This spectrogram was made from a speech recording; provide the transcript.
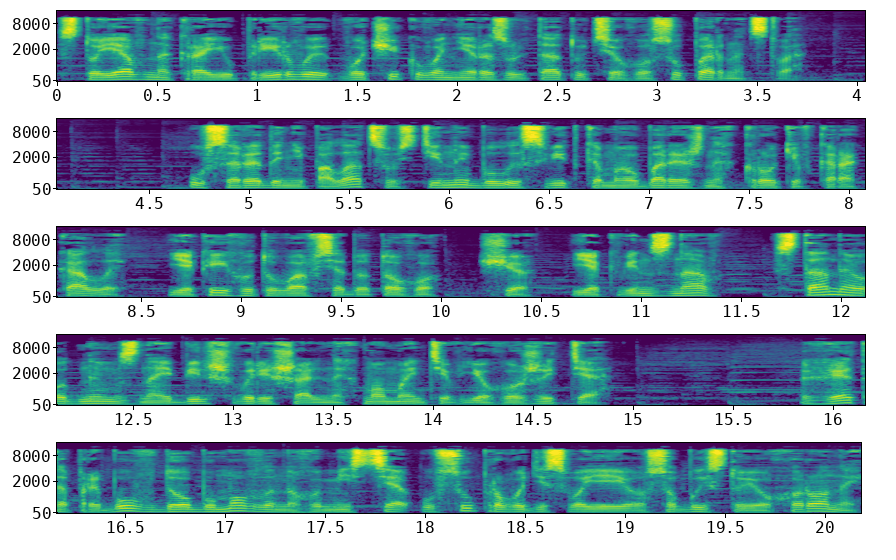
стояв на краю прірви в очікуванні результату цього суперництва. Усередині палацу стіни були свідками обережних кроків Каракалли, який готувався до того, що, як він знав, стане одним з найбільш вирішальних моментів його життя. Гета прибув до обумовленого місця у супроводі своєї особистої охорони,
